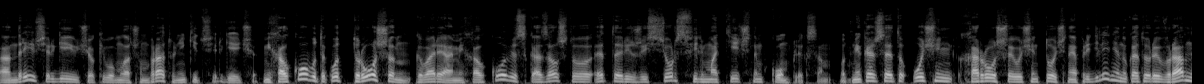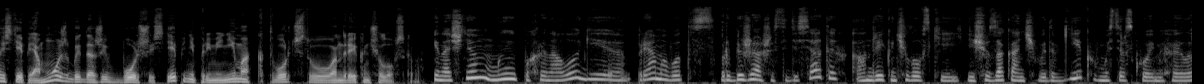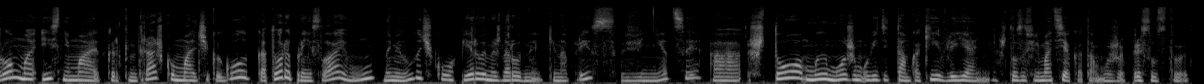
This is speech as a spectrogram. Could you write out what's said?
Андрею Сергеевичу, а к его младшему брату Никиту Сергеевичу Михалкову. Так вот, Трошин, говоря о Михалкове, сказал, что это режиссер с фильмотечным комплексом. Вот мне кажется, это очень хороший хорошее, очень точное определение, но которое в равной степени, а может быть даже и в большей степени применимо к творчеству Андрея Кончаловского. И начнем мы по хронологии прямо вот с рубежа 60-х. Андрей Кончаловский еще заканчивает в ГИК в мастерской Михаила Рома и снимает короткометражку «Мальчик и голубь», которая принесла ему на минуточку первый международный киноприз в Венеции. А что мы можем увидеть там? Какие влияния? Что за фильмотека там уже присутствует?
